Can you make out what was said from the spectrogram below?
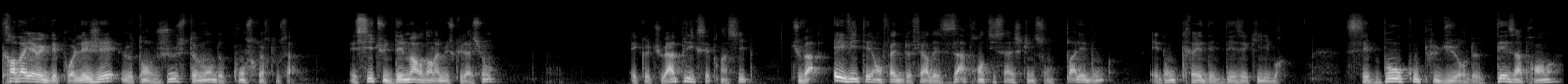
Travaille avec des poids légers, le temps justement de construire tout ça. Et si tu démarres dans la musculation et que tu appliques ces principes, tu vas éviter en fait de faire des apprentissages qui ne sont pas les bons et donc créer des déséquilibres. C'est beaucoup plus dur de désapprendre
